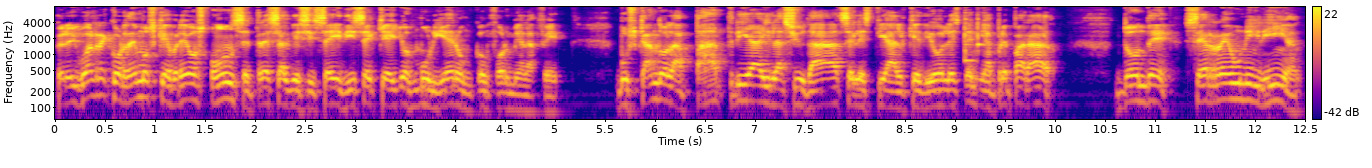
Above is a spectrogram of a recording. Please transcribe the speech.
Pero igual recordemos que Hebreos 11, 13 al 16 dice que ellos murieron conforme a la fe, buscando la patria y la ciudad celestial que Dios les tenía preparado, donde se reunirían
